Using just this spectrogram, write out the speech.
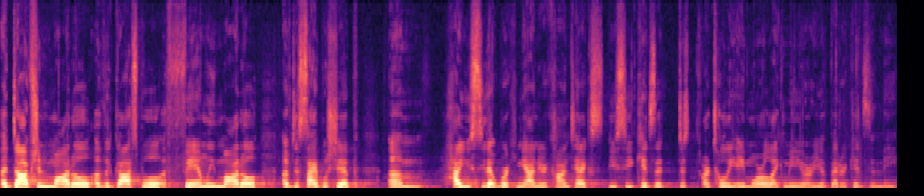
adoption model of the gospel, a family model of discipleship, um, how you see that working out in your context. Do you see kids that just are totally amoral like me, or you have better kids than me?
